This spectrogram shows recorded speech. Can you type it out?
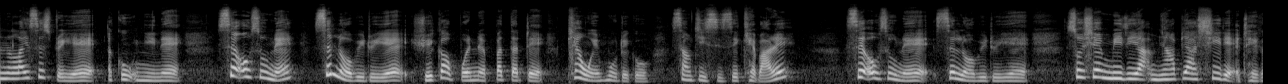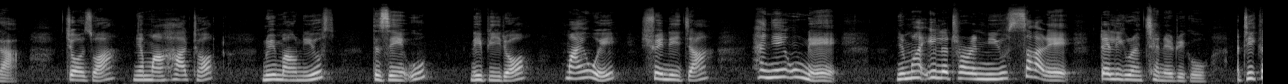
analysis တွေရဲ့အကူအညီနဲ့စစ်အုပ်စုနဲ့စစ် lobby တွေရဲ့ရွေးကောက်ပွဲနဲ့ပတ်သက်တဲ့ဖြန့်ဝေမှုတွေကိုစောင့်ကြည့်စစ်ဆေးခဲ့ပါတယ်စစ်အုပ်စုနဲ့စစ် lobby တွေရဲ့ social media အများပြားရှိတဲ့အထက်ကကြော်စွာမြန်မာ hard. နှွေမောင် news သဇင်ဦးနေပြည်တော်မှိုင်းဝေရွှေနေကြားဟန်ငိမ့်ဦးနဲ့ မြန်မာ electoral news စတဲ့ Telegram channel တွေကိုအဓိက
